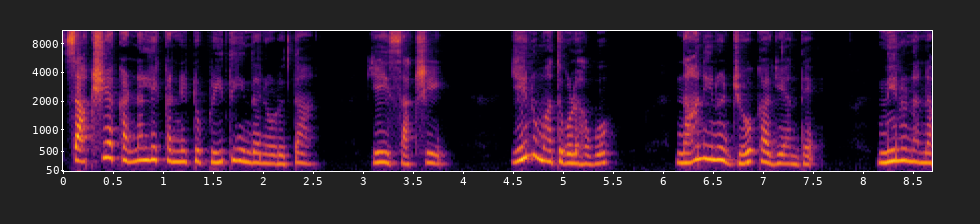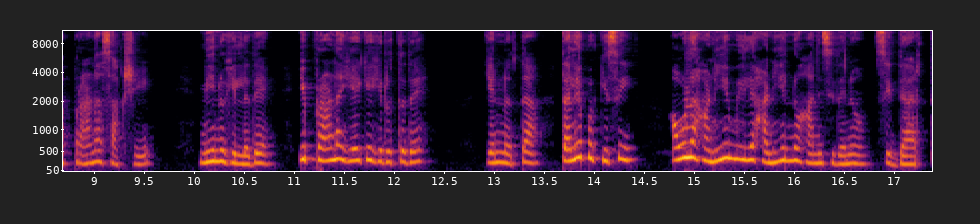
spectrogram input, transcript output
ಸಾಕ್ಷಿಯ ಕಣ್ಣಲ್ಲಿ ಕಣ್ಣಿಟ್ಟು ಪ್ರೀತಿಯಿಂದ ನೋಡುತ್ತಾ ಏಯ್ ಸಾಕ್ಷಿ, ಏನು ಮಾತುಗಳು ಅವು? ನಾನೇನು ಜೋಕಾಗಿ ಅಂದೆ. ನೀನು ನನ್ನ ಪ್ರಾಣ ಸಾಕ್ಷಿ. ನೀನು ಇಲ್ಲದೆ ಈ ಪ್ರಾಣ ಹೇಗೆ ಇರುತ್ತದೆ? ಎನ್ನುತ್ತಾ ತಲೆ ಬಗ್ಗಿಸಿ ಅವಳ ಹಣಿಯ ಮೇಲೆ ಹಣಿಯನ್ನು ಹಾನಿಸಿದನು ಸಿದ್ಧಾರ್ಥ್.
